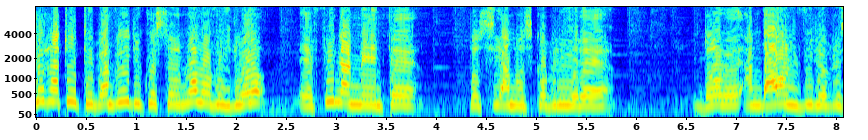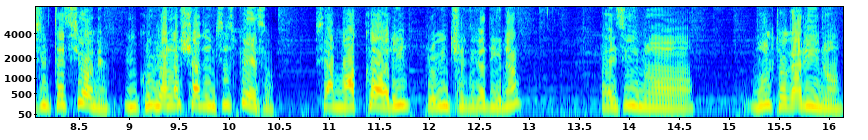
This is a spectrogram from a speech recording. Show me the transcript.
Buongiorno a tutti, benvenuti in questo nuovo video e finalmente possiamo scoprire dove andava il video presentazione in cui vi ho lasciato in sospeso. Siamo a Cori, provincia di Latina, paesino molto carino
